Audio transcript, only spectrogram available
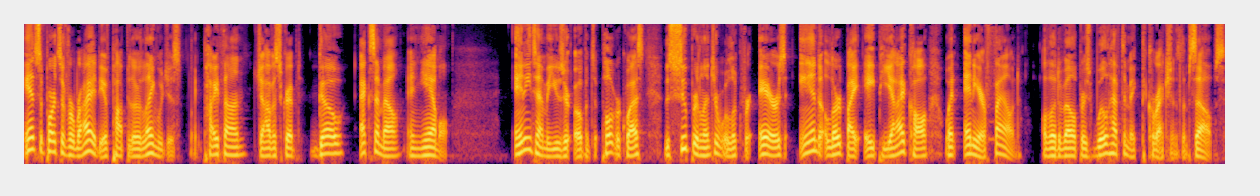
and supports a variety of popular languages like Python, JavaScript, Go, XML, and YAML. Anytime a user opens a pull request, the SuperLinter will look for errors and alert by API call when any are found, although developers will have to make the corrections themselves.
